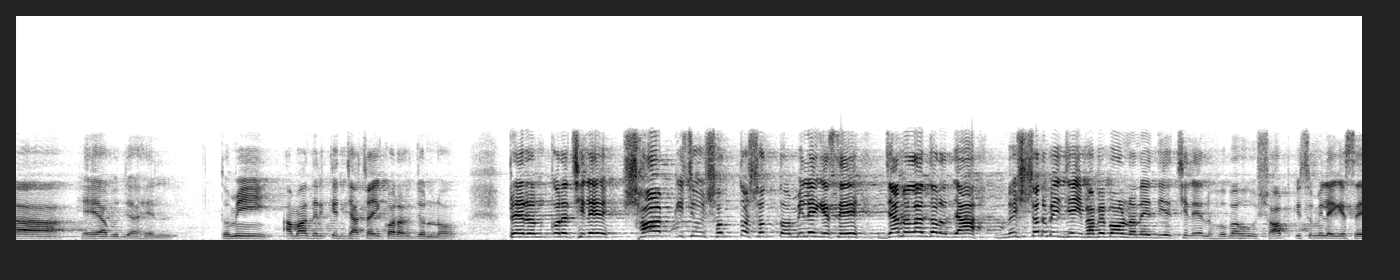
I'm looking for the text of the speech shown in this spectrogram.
না। হে আবু জাহেল তুমি আমাদেরকে যাচাই করার জন্য প্রেরণ করেছিলে। সব কিছু সত্য সত্য মিলে গেছে। জানালা দরজা বিশ্বনবী যেইভাবে বর্ণনা দিয়েছিলেন, হুবাহু সব কিছু মিলে গেছে।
